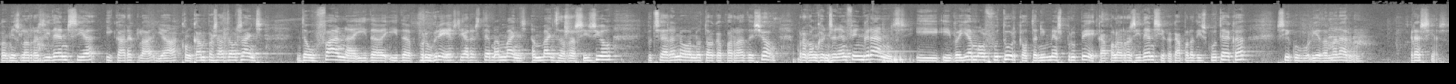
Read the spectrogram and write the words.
com és la residència, i que ara, clar, ja, com que han passat els anys d'ufana i, de, i de progrés, i ara estem en anys, en anys de rescisió, potser ara no, no toca parlar d'això, però com que ens anem fent grans i, i veiem el futur que el tenim més proper cap a la residència que cap a la discoteca, sí que ho volia demanar-ho. Gràcies.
